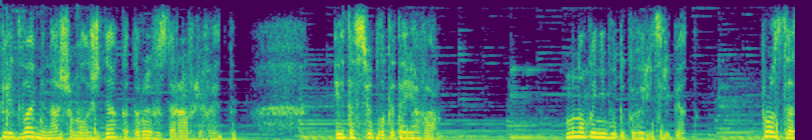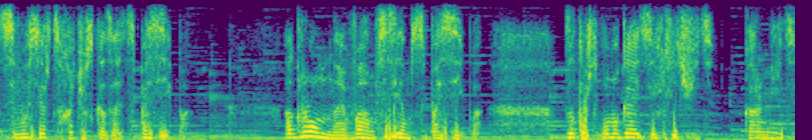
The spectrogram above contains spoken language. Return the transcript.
Перед вами наша малышня, которая выздоравливает. И это все благодаря вам. Много не буду говорить, ребят. Просто от всего сердца хочу сказать спасибо. Огромное вам всем спасибо за то, что помогаете их лечить, кормить,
